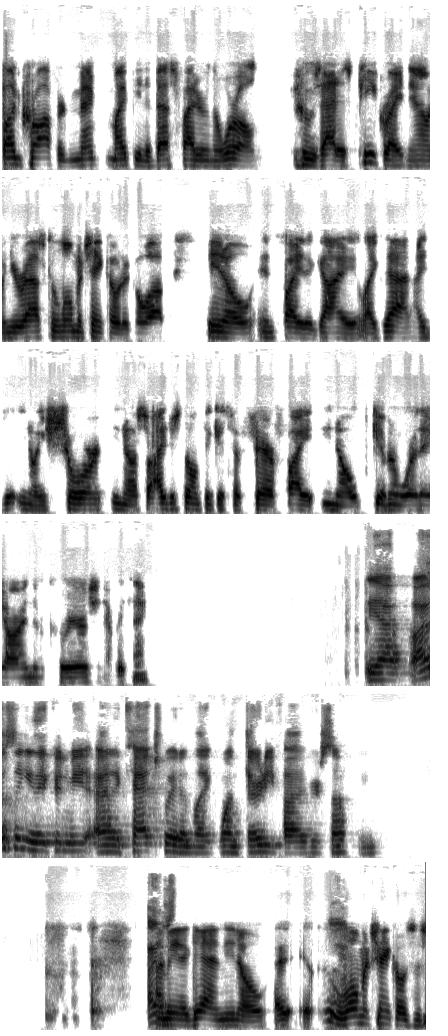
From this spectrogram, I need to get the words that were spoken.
Bud Crawford might, might be the best fighter in the world, who's at his peak right now, and you're asking Lomachenko to go up, you know, and fight a guy like that. I you know he's short, you know, so I just don't think it's a fair fight, you know, given where they are in their careers and everything. Yeah, I was thinking they could meet at a catch weight of like 135 or something. I, I mean, again, you know, uh, Lomachenko is a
